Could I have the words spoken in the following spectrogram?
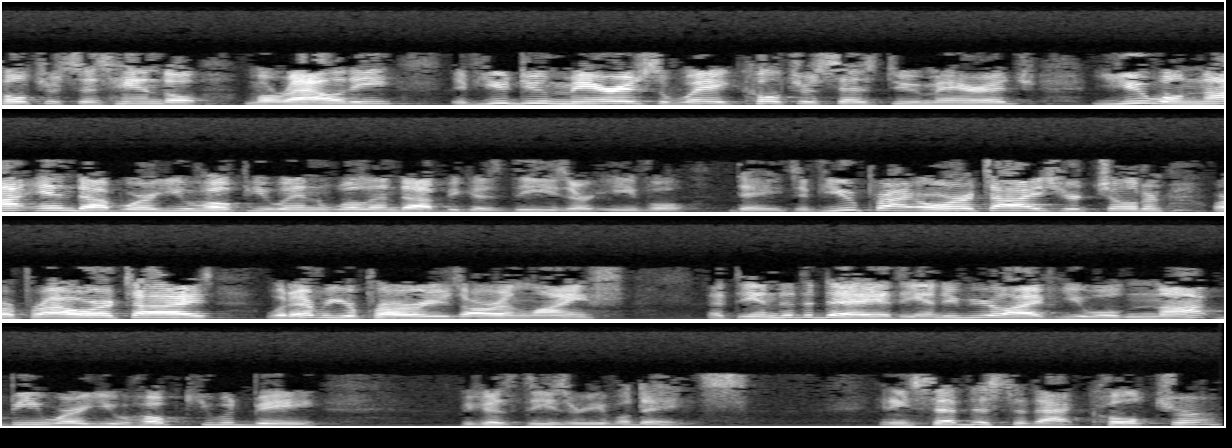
culture says handle morality, if you do marriage the way culture says do marriage, you will not end up where you hope you will end up because these are evil days. If you prioritize your children or prioritize whatever your priorities are in life, at the end of the day, at the end of your life, you will not be where you hoped you would be because these are evil days. And he said this to that culture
